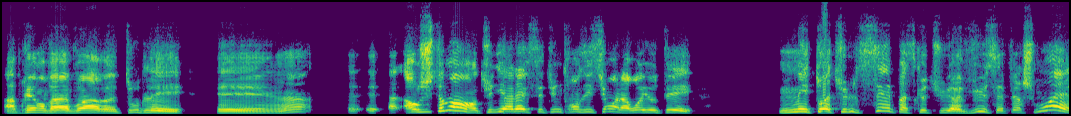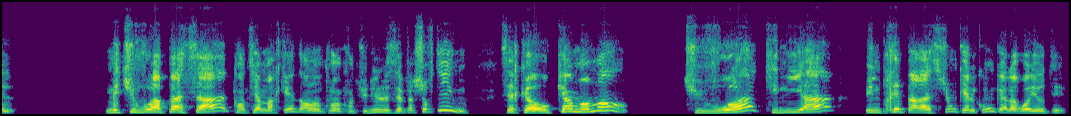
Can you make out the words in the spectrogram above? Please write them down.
Après, on va avoir toutes les. Et, hein, et, alors, justement, tu dis, Alex, c'est une transition à la royauté. Mais toi, tu le sais parce que tu as vu Sefer Shmuel. Mais tu vois pas ça quand il y a marqué quand tu lis le Sefer Shoftim. C'est-à-dire qu'à aucun moment, tu vois qu'il y a une préparation quelconque à la royauté.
